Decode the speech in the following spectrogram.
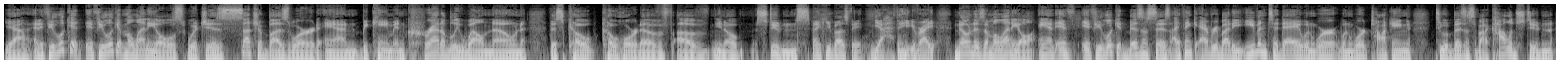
Yeah, and if you look at if you look at millennials, which is such a buzzword and became incredibly well known, this co- cohort of of you know students. Thank you, BuzzFeed. Yeah, thank you. Right, known as a millennial, and if if you look at businesses, I think everybody, even today, when we're when we're talking to a business about a college student,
